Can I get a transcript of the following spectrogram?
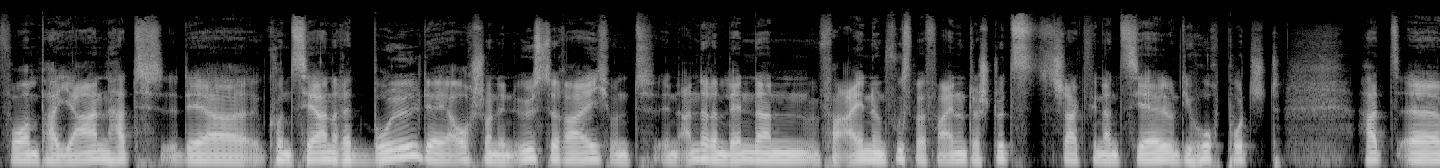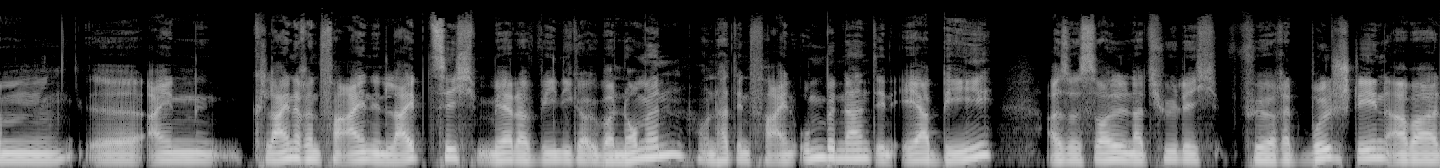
vor ein paar Jahren hat der Konzern Red Bull, der ja auch schon in Österreich und in anderen Ländern Vereine und Fußballvereine unterstützt, stark finanziell und die hochputscht, hat ähm, äh, einen kleineren Verein in Leipzig mehr oder weniger übernommen und hat den Verein umbenannt in RB also es soll natürlich für Red Bull stehen, aber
